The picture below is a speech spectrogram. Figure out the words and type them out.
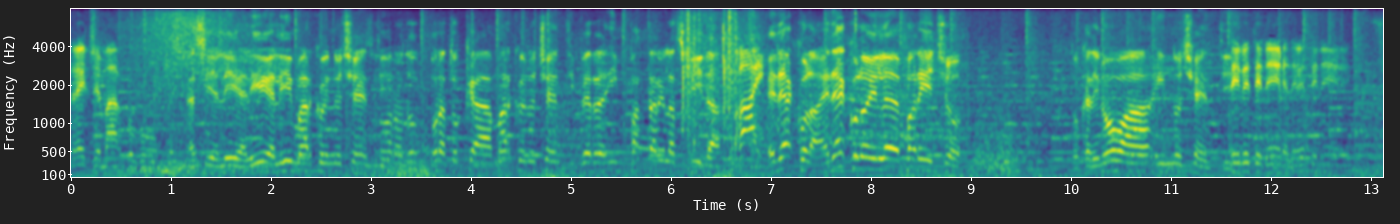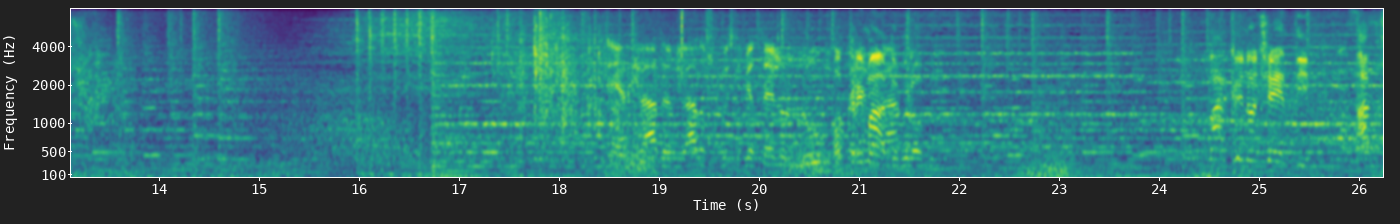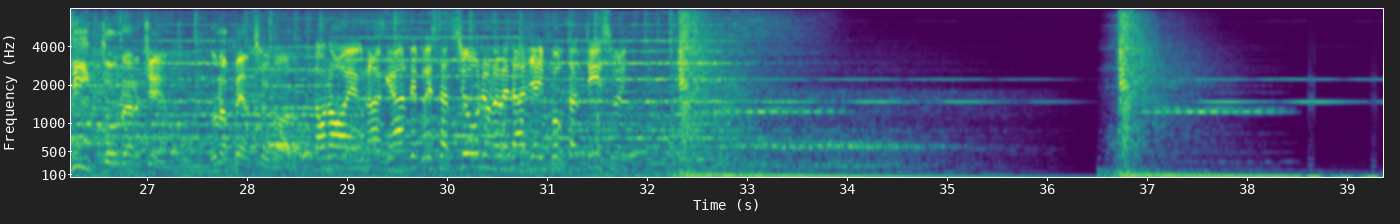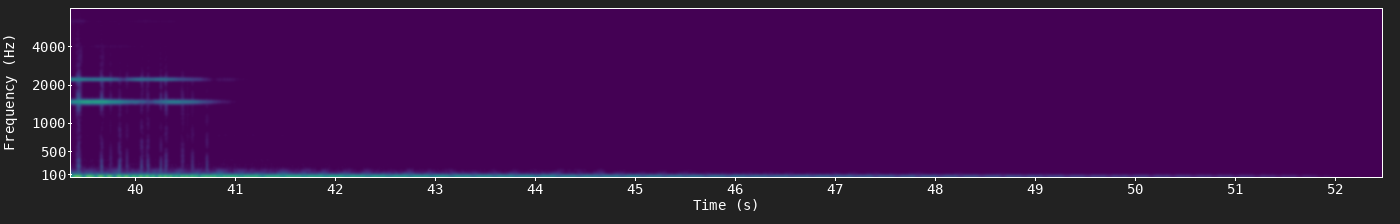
regge Marco comunque. Eh sì, è lì, è lì, è lì Marco Innocenti. Ora, ora tocca a Marco Innocenti per impattare la sfida. Vai! Ed eccola, ed eccolo il pareggio. Tocca di nuovo a Innocenti. Deve tenere, deve tenere. È arrivato, è arrivato su questo piattello lungo. Ho tremato però. Marco Innocenti ha vinto un argento, non ha perso un oro. No, no, è una grande prestazione, una medaglia importantissima.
